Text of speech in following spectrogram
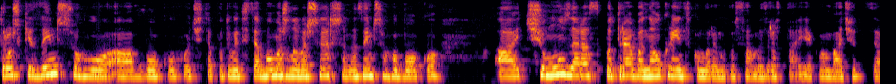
трошки з іншого боку хочете подивитися, або можливо ширше, але з іншого боку. А чому зараз потреба на українському ринку саме зростає, як ви бачите,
